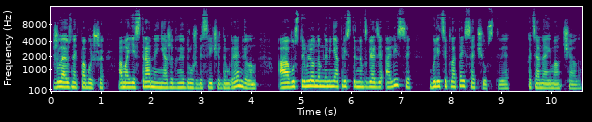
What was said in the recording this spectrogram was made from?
желая узнать побольше о моей странной и неожиданной дружбе с Ричардом Гренвиллом, а в устремленном на меня пристальном взгляде Алисы были теплота и сочувствие, хотя она и молчала.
